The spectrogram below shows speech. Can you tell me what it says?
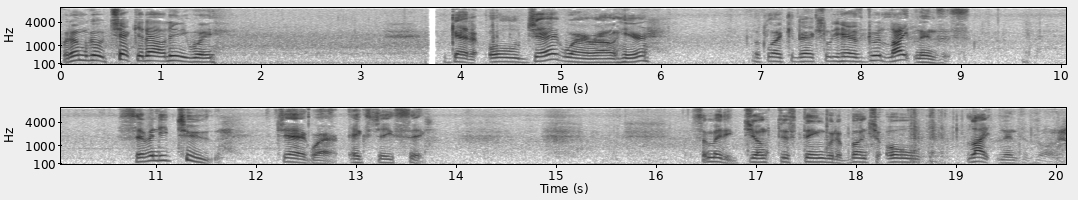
But I'm gonna go check it out anyway. Got an old Jaguar out here. Look like it actually has good light lenses. 72 Jaguar XJ6. Somebody junked this thing with a bunch of old light lenses on it.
